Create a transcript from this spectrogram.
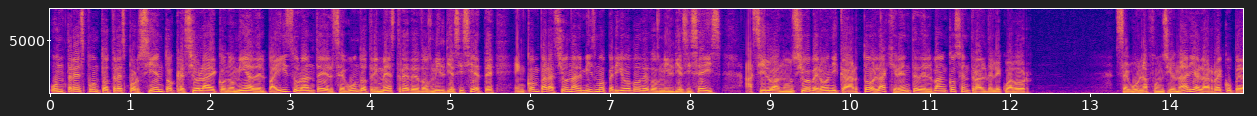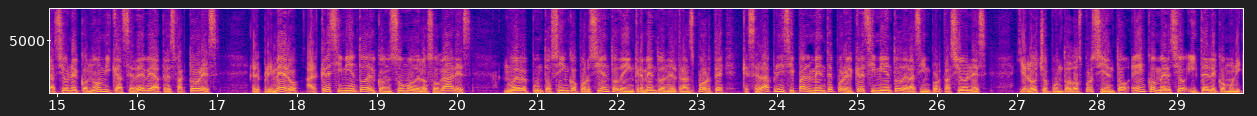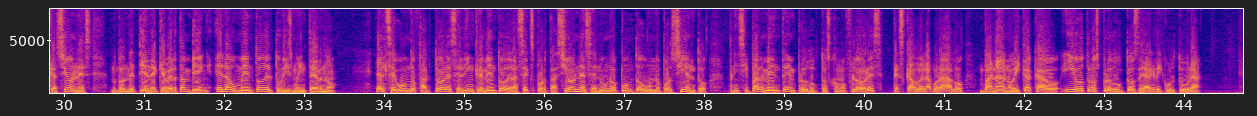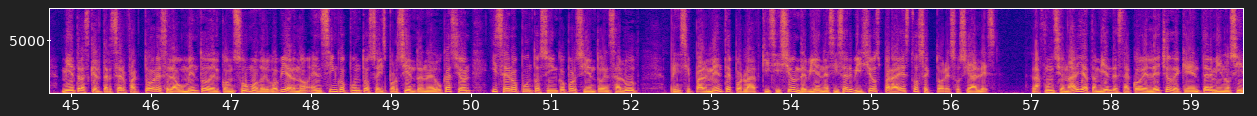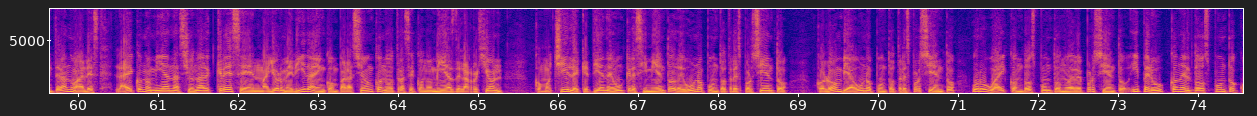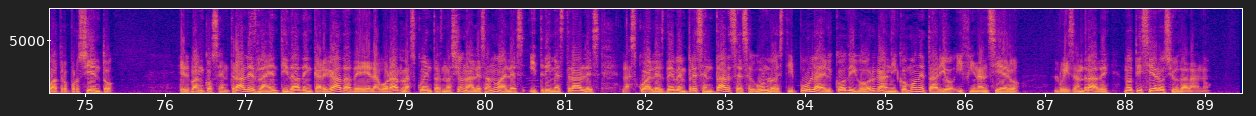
Un 3.3% creció la economía del país durante el segundo trimestre de 2017 en comparación al mismo periodo de 2016. Así lo anunció Verónica Artola, gerente del Banco Central del Ecuador. Según la funcionaria, la recuperación económica se debe a tres factores. El primero, al crecimiento del consumo de los hogares. 9.5% de incremento en el transporte, que se da principalmente por el crecimiento de las importaciones, y el 8.2% en comercio y telecomunicaciones, donde tiene que ver también el aumento del turismo interno. El segundo factor es el incremento de las exportaciones en 1.1%, principalmente en productos como flores, pescado elaborado, banano y cacao y otros productos de agricultura mientras que el tercer factor es el aumento del consumo del gobierno en 5.6% en educación y 0.5% en salud, principalmente por la adquisición de bienes y servicios para estos sectores sociales. La funcionaria también destacó el hecho de que en términos interanuales la economía nacional crece en mayor medida en comparación con otras economías de la región, como Chile que tiene un crecimiento de 1.3%, Colombia 1.3%, Uruguay con 2.9% y Perú con el 2.4%. El Banco Central es la entidad encargada de elaborar las cuentas nacionales anuales y trimestrales, las cuales deben presentarse según lo estipula el Código Orgánico Monetario y Financiero. Luis Andrade, Noticiero Ciudadano.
